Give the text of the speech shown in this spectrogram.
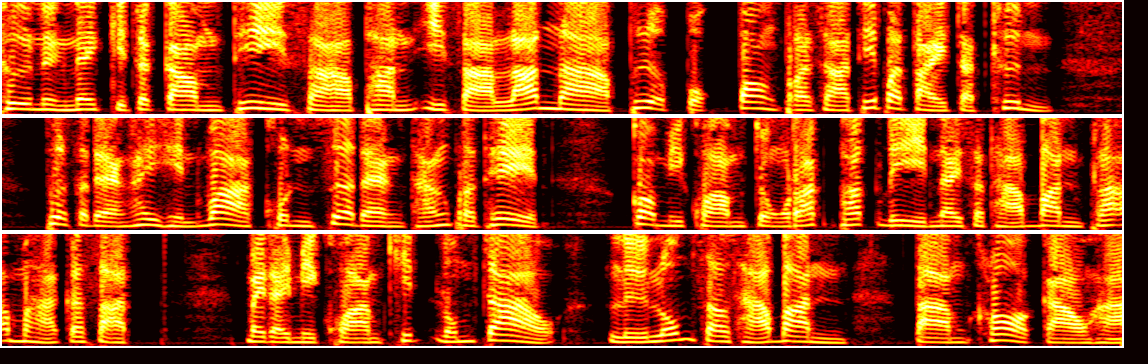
คือหนึ่งในกิจกรรมที่สหพันธ์อีสานล้านนาเพื่อปกป้องประชาธิปไตยจัดขึ้น พื่อแสดงให้เห็นว่าคนเสื้อแดงทั้งประเทศ ก็มีความจงรักภักดีในสถาบันพระมหากษัตริย์ ไม่ได้มีความคิดล้มเจ้า หรือล้มสถาบัน ตามข้อกล่าวหา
